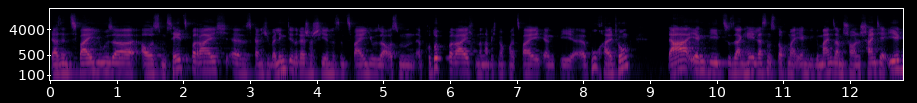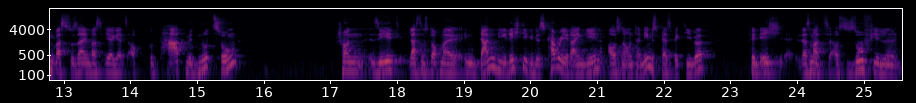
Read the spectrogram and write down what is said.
da sind zwei User aus dem Sales-Bereich, äh, das kann ich über LinkedIn recherchieren, das sind zwei User aus dem äh, Produktbereich und dann habe ich nochmal zwei irgendwie Buchhaltung. Da irgendwie zu sagen, hey, lass uns doch mal irgendwie gemeinsam schauen, scheint ja irgendwas zu sein, was ihr jetzt auch gepaart mit Nutzung schon seht, lasst uns doch mal in dann die richtige Discovery reingehen aus einer Unternehmensperspektive, finde ich, das macht aus so vielen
